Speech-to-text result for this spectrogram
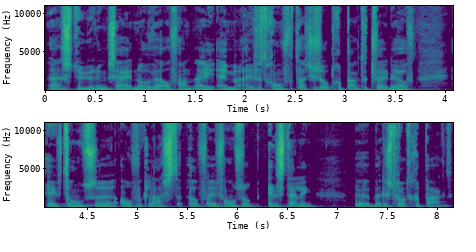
eh, Sturing zei het nog wel van, nee, Emma heeft het gewoon fantastisch opgepakt de tweede helft. Heeft ons eh, overklast, of heeft ons op instelling bij de strot gepakt.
